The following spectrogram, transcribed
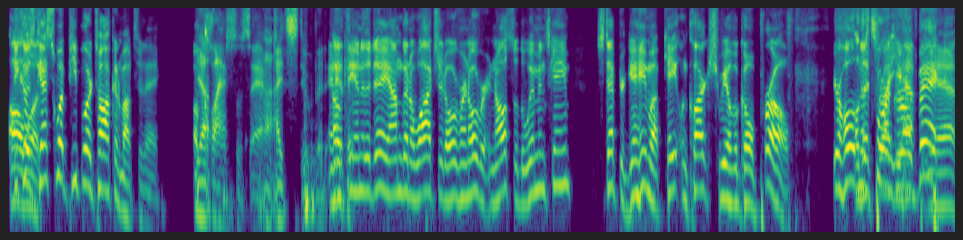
Oh, because guess what people are talking about today? A yeah. classless act. Uh, it's stupid. And okay. at the end of the day, I'm going to watch it over and over. And also the women's game, step your game up. Caitlin Clark should be able to go pro. You're holding oh, this poor right. girl back. To, yeah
